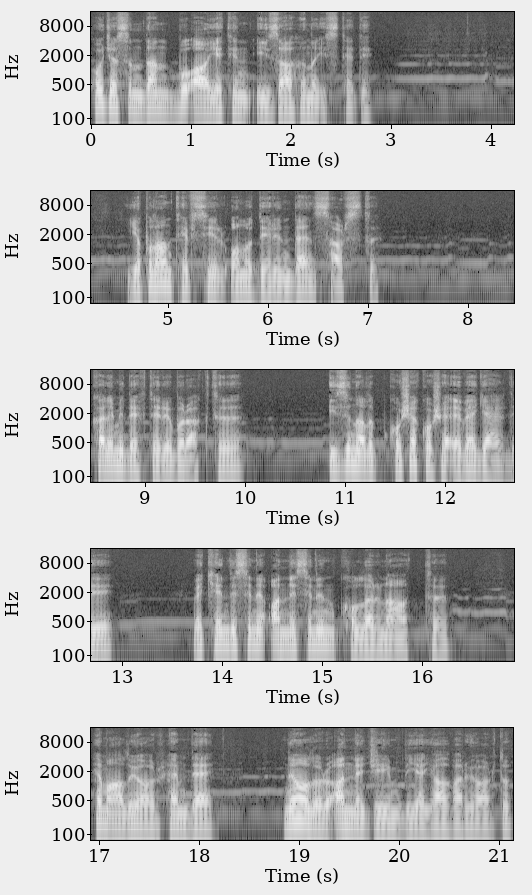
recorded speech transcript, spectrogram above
hocasından bu ayetin izahını istedi. Yapılan tefsir onu derinden sarstı. Kalemi defteri bıraktı izin alıp koşa koşa eve geldi ve kendisini annesinin kollarına attı. Hem ağlıyor hem de ne olur anneciğim diye yalvarıyordu.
